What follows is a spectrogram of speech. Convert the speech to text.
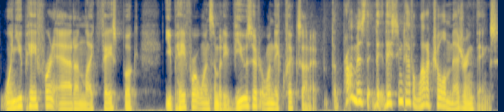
when you pay for an ad on like Facebook, you pay for it when somebody views it or when they clicks on it. The problem is they, they seem to have a lot of trouble measuring things.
